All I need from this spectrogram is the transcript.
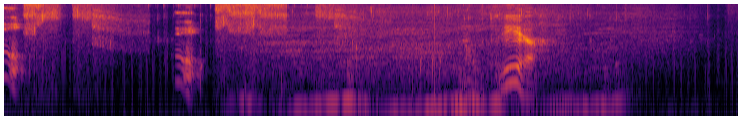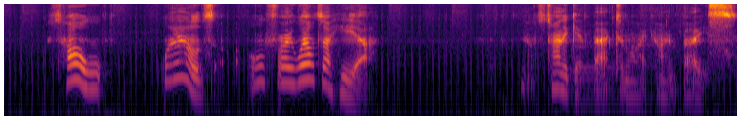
Oh dear. World's, all three worlds are here. Now it's time to get back to my home base.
